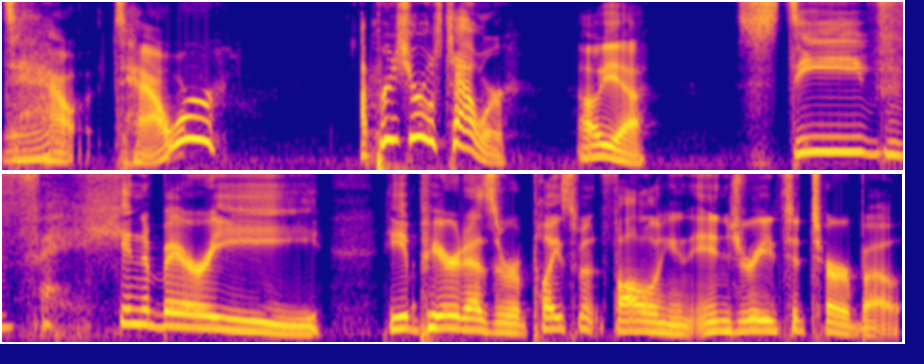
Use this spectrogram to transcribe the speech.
Tower. Tower. I'm pretty sure it was Tower. Oh yeah, Steve Henneberry. He appeared as a replacement following an injury to Turbo.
